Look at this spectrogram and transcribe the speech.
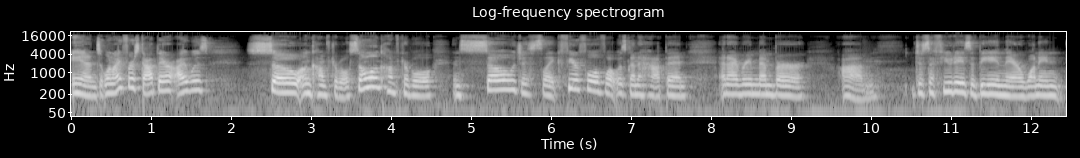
And when I first got there, I was so uncomfortable, so uncomfortable, and so just like fearful of what was going to happen. And I remember um, just a few days of being there, wanting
